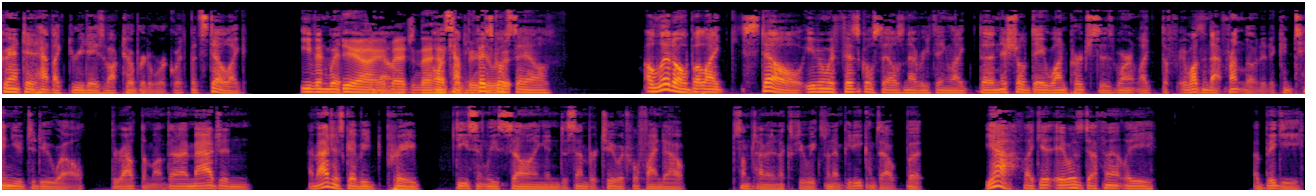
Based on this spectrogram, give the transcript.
Granted, it had like three days of October to work with, but still, like even with Yeah, you I imagine that has counting something to do physical sales. A little, but like still, even with physical sales and everything, like the initial day one purchases weren't like the, it wasn't that front loaded. It continued to do well throughout the month. And I imagine, I imagine it's going to be pretty decently selling in December too, which we'll find out sometime in the next few weeks when NPD comes out. But yeah, like it, it was definitely a biggie,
